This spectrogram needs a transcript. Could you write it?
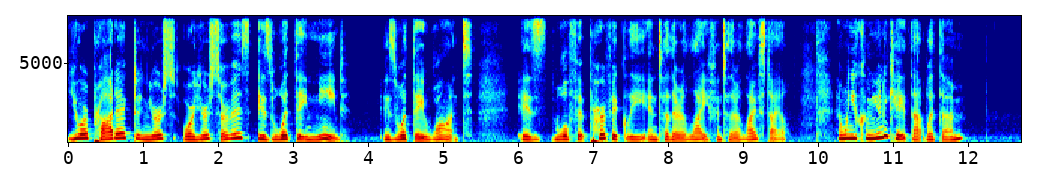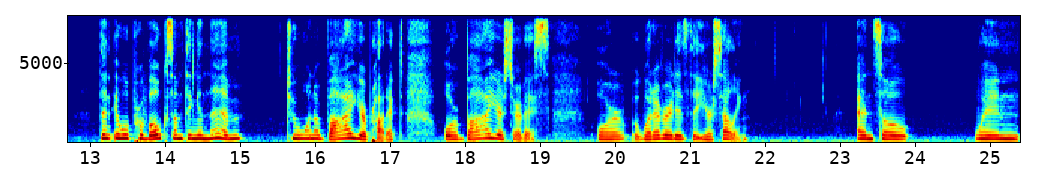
your product and your or your service is what they need, is what they want, is will fit perfectly into their life, into their lifestyle. And when you communicate that with them, then it will provoke something in them to want to buy your product or buy your service or whatever it is that you're selling. And so when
